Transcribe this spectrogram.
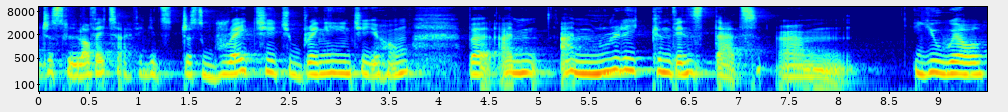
just love it. I think it's just great to, to bring it into your home. But I'm, I'm really convinced that um, you will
